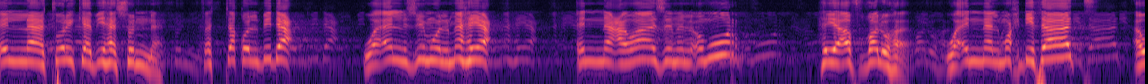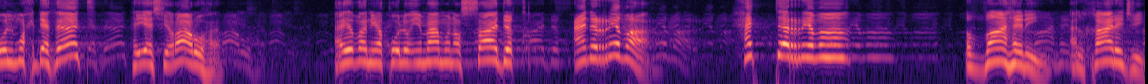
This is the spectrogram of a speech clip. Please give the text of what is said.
إلا ترك بها سنة فاتقوا البدع وألزموا المهيع إن عوازم الأمور هي أفضلها وإن المحدثات أو المحدثات هي شرارها. أيضا يقول إمامنا الصادق عن الرضا حتى الرضا الظاهري الخارجي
